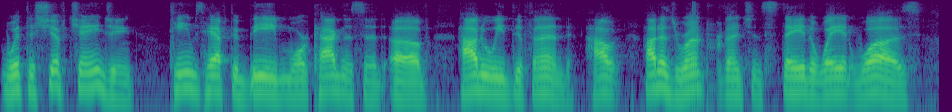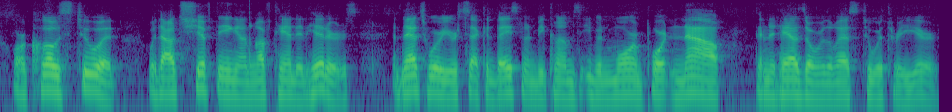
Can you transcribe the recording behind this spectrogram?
with the shift changing, teams have to be more cognizant of how do we defend? How how does run prevention stay the way it was or close to it without shifting on left-handed hitters? And that's where your second baseman becomes even more important now than it has over the last two or three years.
